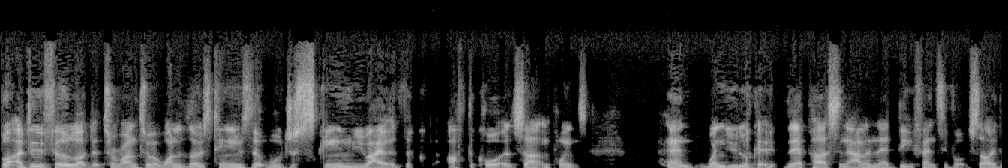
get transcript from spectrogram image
but I do feel like that Toronto are one of those teams that will just scheme you out of the off the court at certain points. And when you look at their personnel and their defensive upside,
